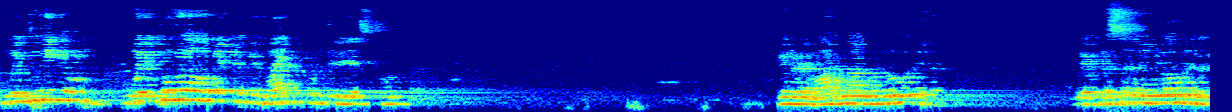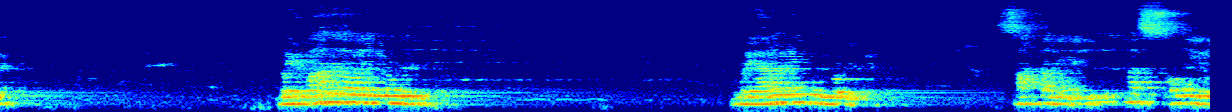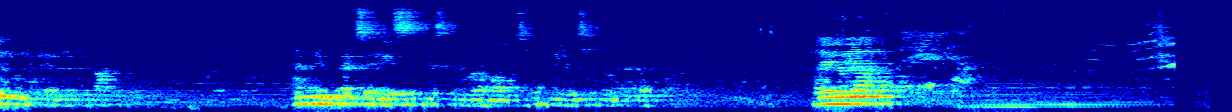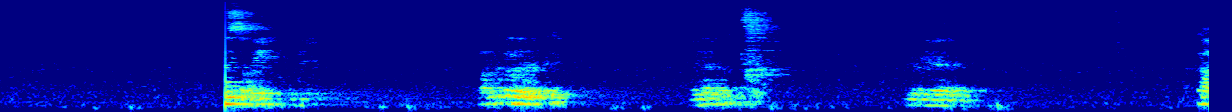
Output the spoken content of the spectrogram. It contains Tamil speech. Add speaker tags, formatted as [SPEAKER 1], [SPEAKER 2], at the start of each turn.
[SPEAKER 1] உண்மை துதிக்கவும் உண்மை புகழவும் எங்களுக்கு வாய்ப்பு கொடுத்து ஸ்தோத்திரம் என்னுடைய வாழ்நாள் முழுவதும் உங்களுடைய பிரசனம் எங்களோடு இருக்கட்டும் உங்களுடைய பாதுகாவல் எங்களோடு இருக்கட்டும் உங்களுடைய அரவணைப்பு எங்களோடு இருக்கட்டும் சாத்தானின் எல்லா சோதனைகளுக்கும் எங்களை நீக்கி காத்துக்கொள்ளும். அன்பின் ரட்சகர் இயேசு கிறிஸ்து மூலமாக ஜெபங்களை ஜீவன ஹalleluya சபை எனக்கும் என்னுடைய அக்கா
